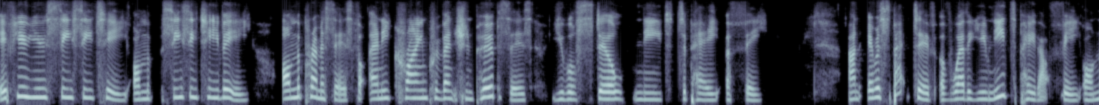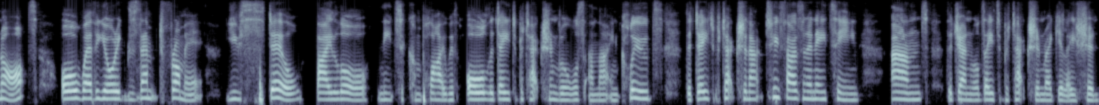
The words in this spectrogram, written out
if you use CCT on the CCTV on the premises for any crime prevention purposes, you will still need to pay a fee. And irrespective of whether you need to pay that fee or not, or whether you're exempt from it, you still, by law, need to comply with all the data protection rules, and that includes the Data Protection Act 2018 and the General Data Protection Regulation,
